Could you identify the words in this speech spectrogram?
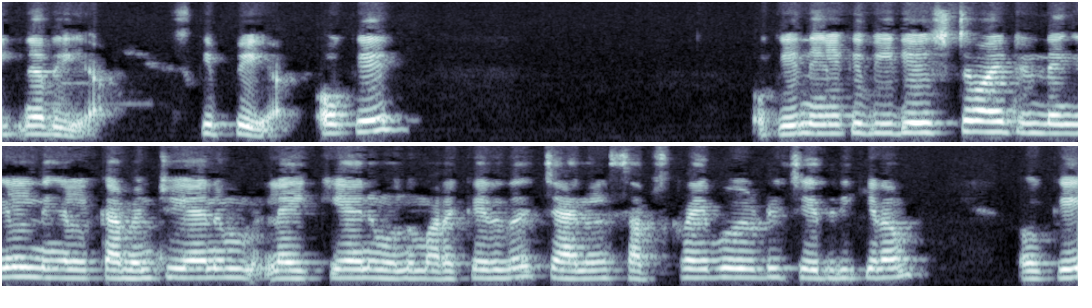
ഇഗ്നർ ചെയ്യുക സ്കിപ്പ് ചെയ്യുക ഓക്കെ ഓക്കെ നിങ്ങൾക്ക് വീഡിയോ ഇഷ്ടമായിട്ടുണ്ടെങ്കിൽ നിങ്ങൾ കമന്റ് ചെയ്യാനും ലൈക്ക് ചെയ്യാനും ഒന്നും മറക്കരുത്. ചാനൽ സബ്സ്ക്രൈബ് കൂടി ചെയ്തിരിക്കണം. Okay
